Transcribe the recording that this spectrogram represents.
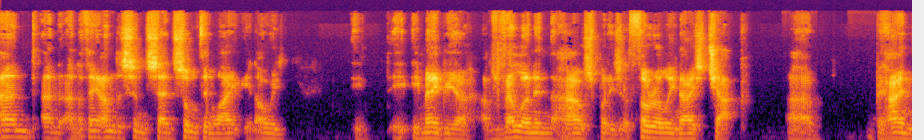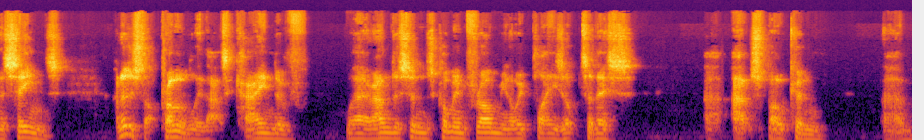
And and and I think Anderson said something like, you know, he he, he may be a, a villain in the house, but he's a thoroughly nice chap uh, behind the scenes. And I just thought probably that's kind of where Anderson's coming from. You know, he plays up to this uh, outspoken um,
